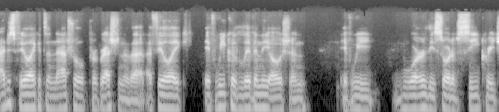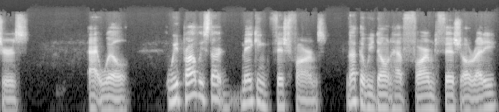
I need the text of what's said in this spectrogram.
I just feel like it's a natural progression of that. I feel like if we could live in the ocean, if we were these sort of sea creatures at will, we'd probably start making fish farms. Not that we don't have farmed fish already,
